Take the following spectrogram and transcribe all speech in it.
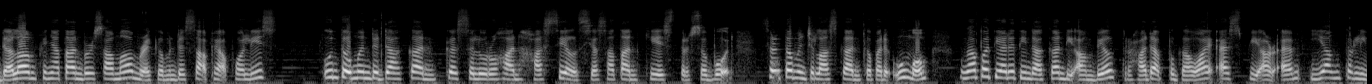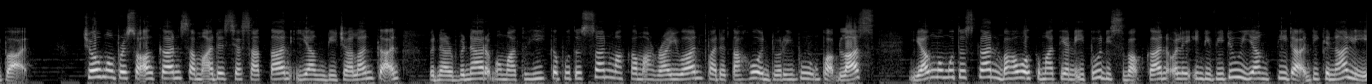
Dalam kenyataan bersama, mereka mendesak pihak polis untuk mendedahkan keseluruhan hasil siasatan kes tersebut serta menjelaskan kepada umum mengapa tiada tindakan diambil terhadap pegawai SPRM yang terlibat. Chow mempersoalkan sama ada siasatan yang dijalankan benar-benar mematuhi keputusan Mahkamah Rayuan pada tahun 2014 yang memutuskan bahawa kematian itu disebabkan oleh individu yang tidak dikenali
